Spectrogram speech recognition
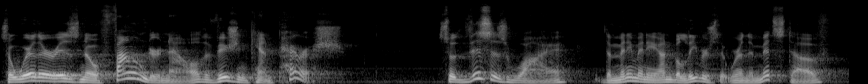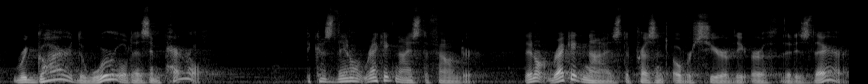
So, where there is no founder now, the vision can perish. So, this is why the many, many unbelievers that we're in the midst of regard the world as in peril because they don't recognize the founder. They don't recognize the present overseer of the earth that is there.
